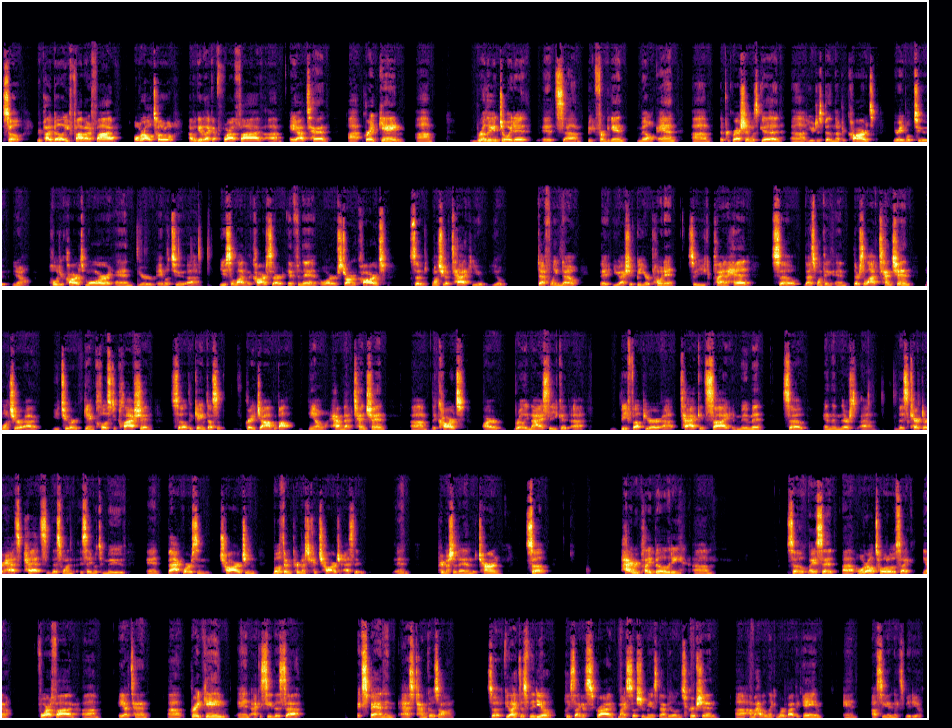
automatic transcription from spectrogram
so replayability, five out of five. Overall total, I would give it like a four out of five, um, eight out of ten. Uh, great game. Um, really enjoyed it. It's um, from begin, middle, end. Um, the progression was good. Uh, you're just building up your cards. You're able to, you know, hold your cards more, and you're able to uh, use a lot of the cards that are infinite or stronger cards. So once you attack, you you'll definitely know that you actually beat your opponent so you can plan ahead. So that's one thing. And there's a lot of tension once you're uh, you two are getting close to clashing. So the game does a great job about you know having that tension. Um, the cards are really nice that you could uh, beef up your uh, attack and sight and movement. So and then there's um, this character has pets. This one is able to move and backwards and charge, and both of them pretty much could charge as they and pretty much at the end of the turn. So high replayability. Um, so like I said, uh, overall total is like you know four out of five, um, eight out of ten. Uh, great game, and I can see this uh, expanding as time goes on. So if you like this video, Please like and subscribe. My social media is down below in the description. Uh, I'm going to have a link where buy the game, and I'll see you in the next video.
